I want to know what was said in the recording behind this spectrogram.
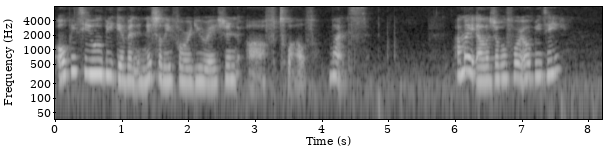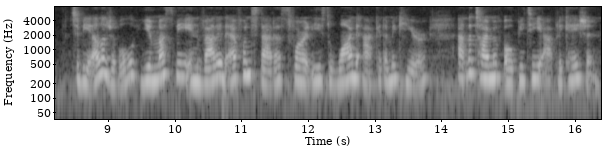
OPT will be given initially for a duration of 12 months. Am I eligible for OPT? To be eligible, you must be in valid F1 status for at least one academic year at the time of OPT application.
